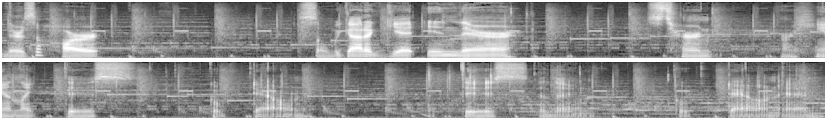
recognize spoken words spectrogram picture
There's a heart. So we gotta get in there. Let's turn our hand like this. Go down. Like this. And then go down and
